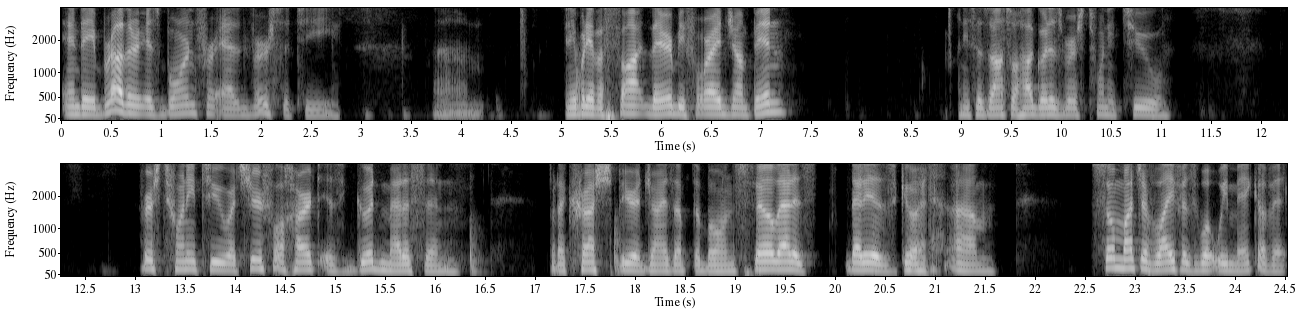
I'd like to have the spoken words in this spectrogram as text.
and a brother is born for adversity. Um, anybody have a thought there before I jump in? And he says also, How good is verse 22? Verse 22 A cheerful heart is good medicine, but a crushed spirit dries up the bones. Phil, that is that is good. Um, so much of life is what we make of it.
